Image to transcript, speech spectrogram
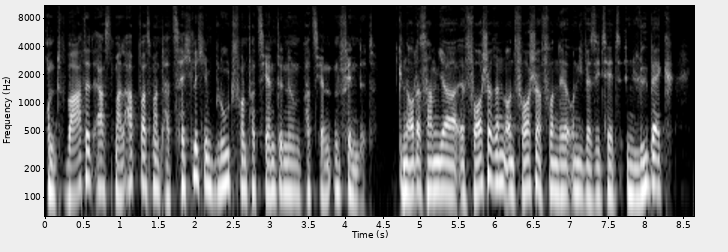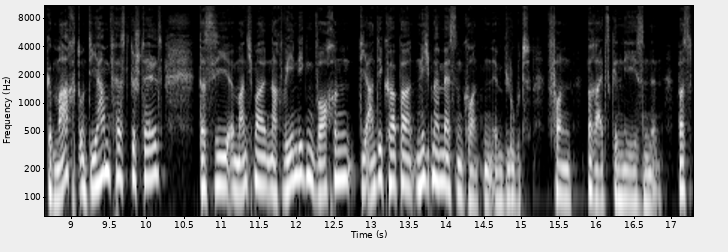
und wartet erstmal ab, was man tatsächlich im Blut von Patientinnen und Patienten findet. Genau, das haben ja äh, Forscherinnen und Forscher von der Universität in Lübeck gemacht und die haben festgestellt, dass sie äh, manchmal nach wenigen Wochen die Antikörper nicht mehr messen konnten im Blut von bereits Genesenen. Was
